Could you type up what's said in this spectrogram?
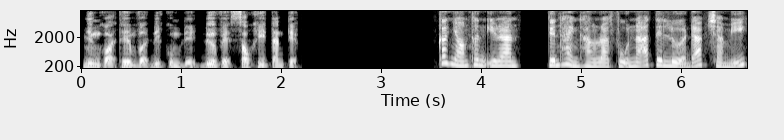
nhưng gọi thêm vợ đi cùng để đưa về sau khi tan tiệc. Các nhóm thân Iran tiến hành hàng loạt vụ nã tên lửa đáp trả Mỹ.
